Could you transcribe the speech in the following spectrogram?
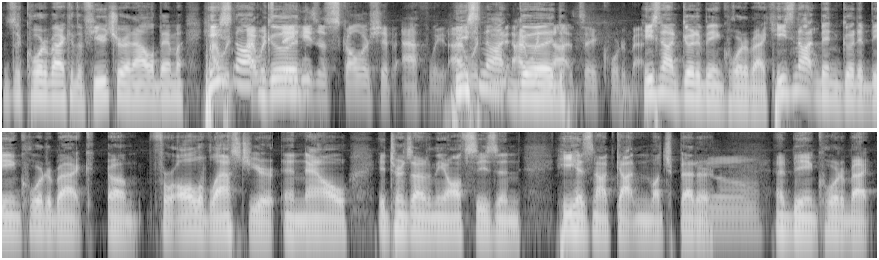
He's a quarterback of the future at Alabama. He's would, not good. he's a scholarship athlete. He's would, not good. not say quarterback. He's not good at being quarterback. He's not been good at being quarterback um, for all of last year, and now it turns out in the offseason he has not gotten much better no. at being quarterback.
